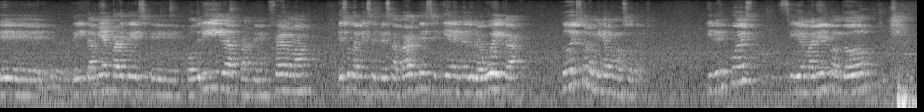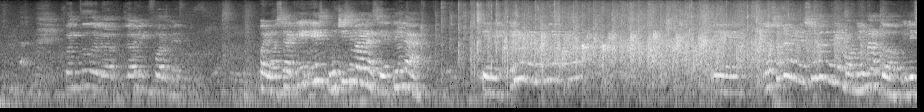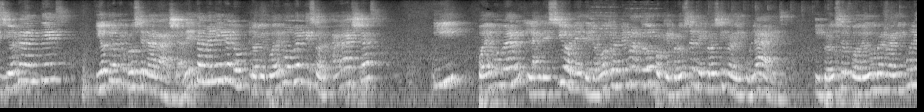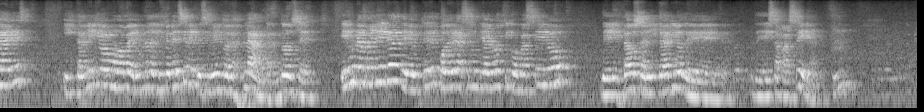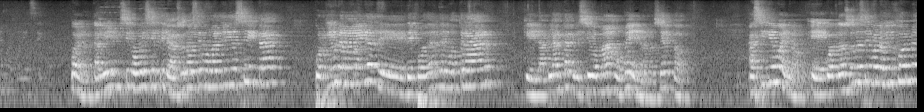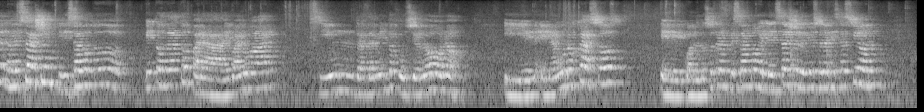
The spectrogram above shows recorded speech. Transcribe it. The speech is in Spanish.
Eh, y también partes eh, podridas, partes enfermas. Eso también se pesa aparte, si tiene médula hueca. Todo eso lo miramos nosotros. Y después sigue Mariel con todo, con todos los, informes. Bueno, o sea que es, muchísimas gracias, Estela. Eh, es eh, nosotros en el suelo tenemos nematos lesionantes y otros que producen agallas. De esta manera lo, lo que podemos ver que son agallas podemos ver las lesiones de los otros nematodos porque producen necrosis radiculares y producen podredumbres radiculares y también que vamos a ver una diferencia en el crecimiento de las plantas. Entonces, es una manera de ustedes poder hacer un diagnóstico casero del estado sanitario de, esa parcela. Bueno, también, como dice Estela, nosotros hacemos materia seca porque es una manera de poder demostrar que la planta creció más o menos, ¿no es cierto? Así que bueno, eh, cuando nosotros hacemos los informes de los ensayos, utilizamos todos estos datos para evaluar si un tratamiento funcionó o no. Y en, en algunos casos, eh, cuando nosotros empezamos el ensayo de biosolarización,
